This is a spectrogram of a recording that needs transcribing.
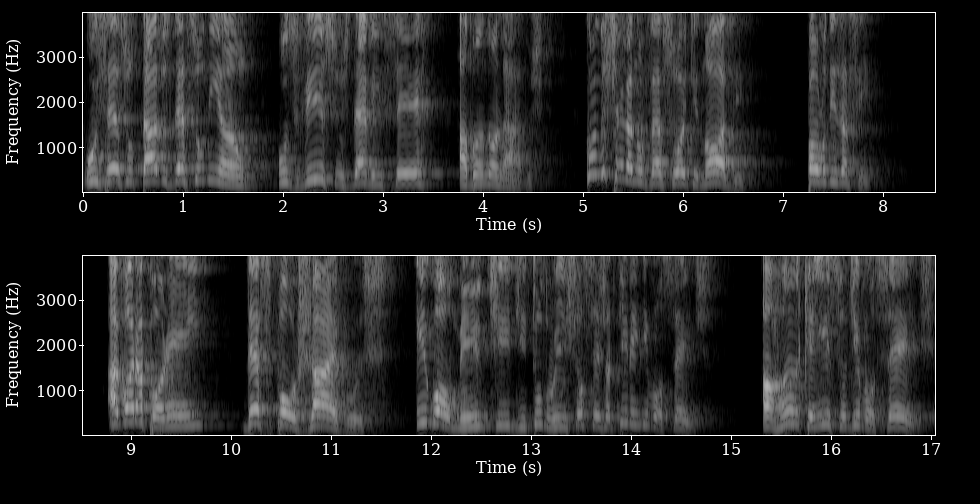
os resultados dessa união, os vícios devem ser abandonados. Quando chega no verso 8 e 9, Paulo diz assim: Agora, porém, despojai-vos igualmente de tudo isso, ou seja, tirem de vocês, arranquem isso de vocês,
